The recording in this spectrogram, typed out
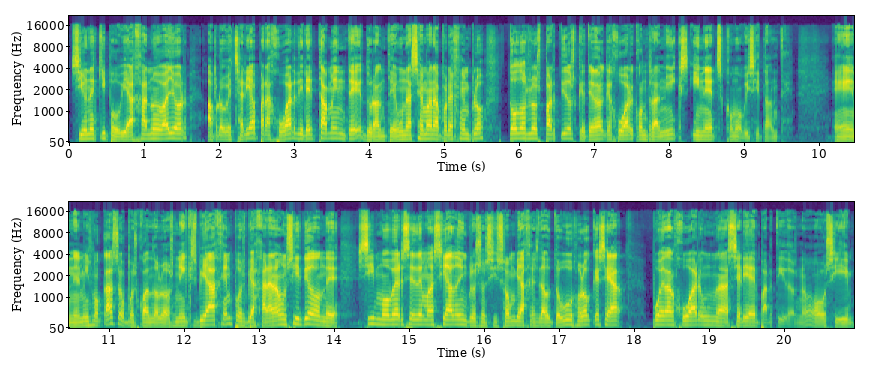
Si un equipo viaja a Nueva York, aprovecharía para jugar directamente durante una semana, por ejemplo, todos los partidos que tenga que jugar contra Knicks y Nets como visitante. En el mismo caso, pues cuando los Knicks viajen, pues viajarán a un sitio donde sin moverse demasiado, incluso si son viajes de autobús o lo que sea, puedan jugar una serie de partidos, ¿no? O si,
